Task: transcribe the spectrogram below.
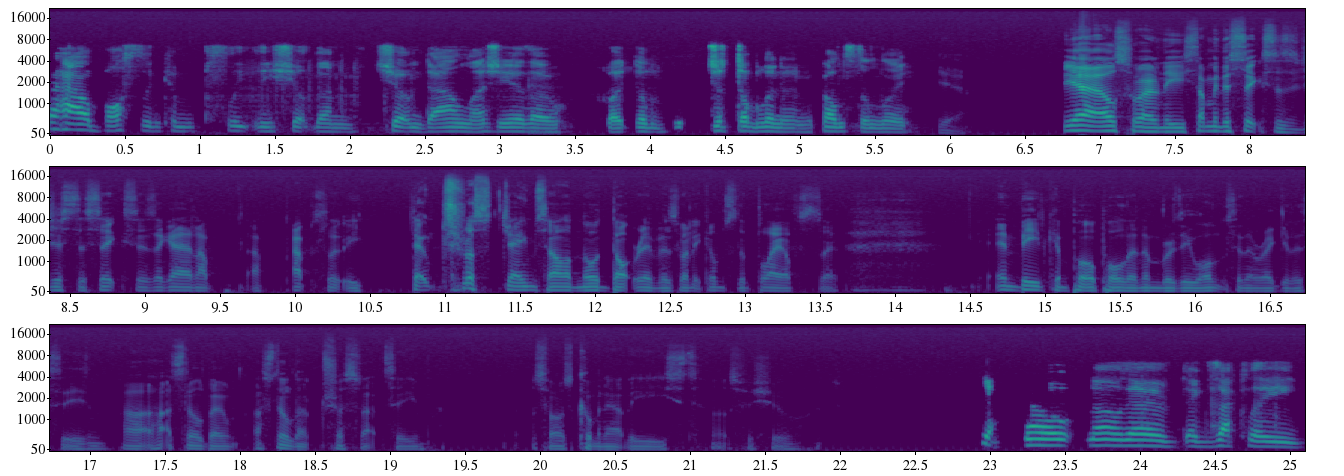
to how Boston completely shut them shut them down last year though, by dub- just doubling them constantly. Yeah, elsewhere in the East, I mean, the Sixers are just the Sixers again. I, I absolutely don't trust James Harden or Doc Rivers when it comes to the playoffs. So Embiid can put up all the numbers he wants in the regular season. I, I still don't. I still don't trust that team as far as coming out the East. That's for sure. Yeah, no, no, they're exactly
